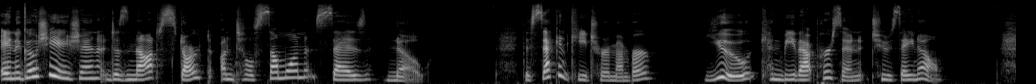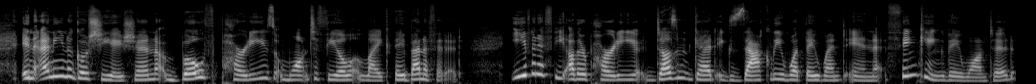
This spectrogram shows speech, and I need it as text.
a negotiation does not start until someone says no. The second key to remember you can be that person to say no. In any negotiation, both parties want to feel like they benefited. Even if the other party doesn't get exactly what they went in thinking they wanted,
